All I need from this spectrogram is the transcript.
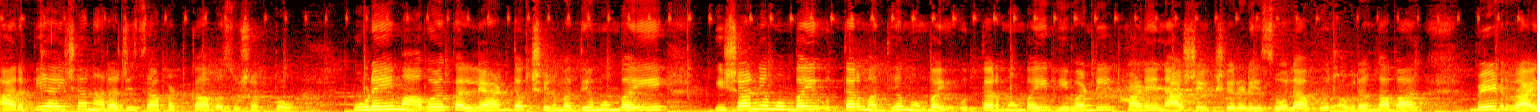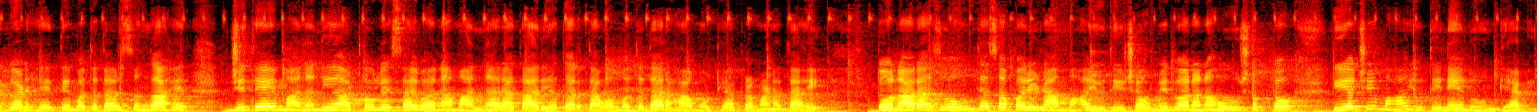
आर पी आयच्या नाराजीचा फटका बसू शकतो. पुणे मावळ कल्याण दक्षिण मध्य मुंबई ईशान्य मुंबई उत्तर मध्य मुंबई उत्तर मुंबई भिवंडी ठाणे नाशिक शिर्डी सोलापूर औरंगाबाद बीड रायगड हे ते मतदारसंघ आहेत जिथे माननीय आठवले साहेबांना मानणारा कार्यकर्ता व मतदार हा मोठ्या प्रमाणात आहे. तो नाराज होऊन त्याचा परिणाम महायुतीच्या उमेदवारांना होऊ शकतो याची महायुतीने नोंद घ्यावी.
